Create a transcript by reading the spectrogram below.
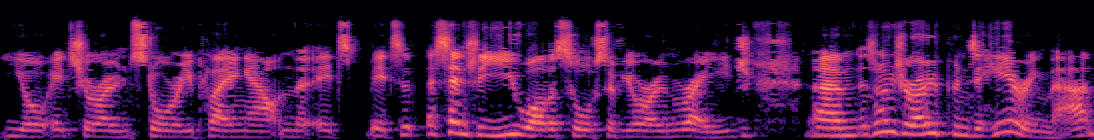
your it's your own story playing out and that it's it's essentially you are the source of your own rage. Um, mm-hmm. as long as you're open to hearing that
